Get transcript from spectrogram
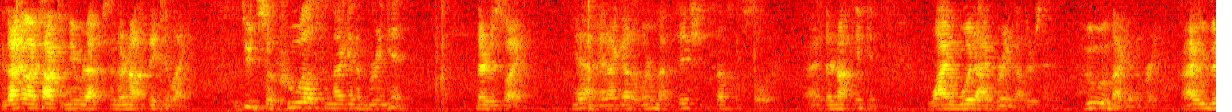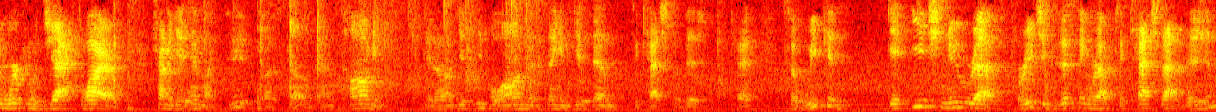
because I know I talk to new reps and they're not thinking like, dude, so who else am I going to bring in? They're just like, yeah, man, I got to learn my pitch and sell some solar. Right? They're not thinking, why would I bring others in? Who am I going to bring in? Right? We've been working with Jack Dwyer, trying to get him like, dude, let's go, man. Tommy, you know, get people on this thing and get them to catch the vision. Okay, so if we could get each new rep or each existing rep to catch that vision,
